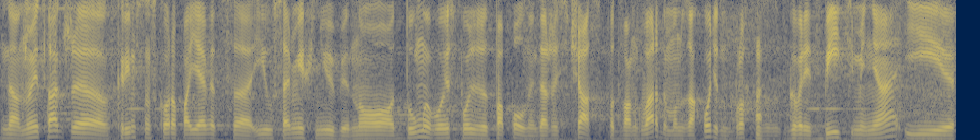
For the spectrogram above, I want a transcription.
Да, ну и также Кримсон скоро появится и у самих Ньюби, но Дум его использует по полной. Даже сейчас под Вангвардом он заходит, он просто говорит «бейте меня», и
